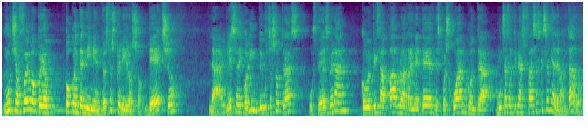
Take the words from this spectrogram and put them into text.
mucho fuego pero poco entendimiento. Esto es peligroso. De hecho, la iglesia de Corinto y muchas otras, ustedes verán cómo empieza Pablo a remeter, después Juan, contra muchas doctrinas falsas que se habían levantado.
